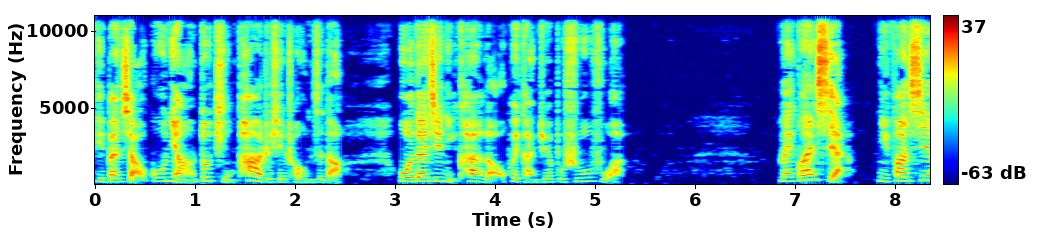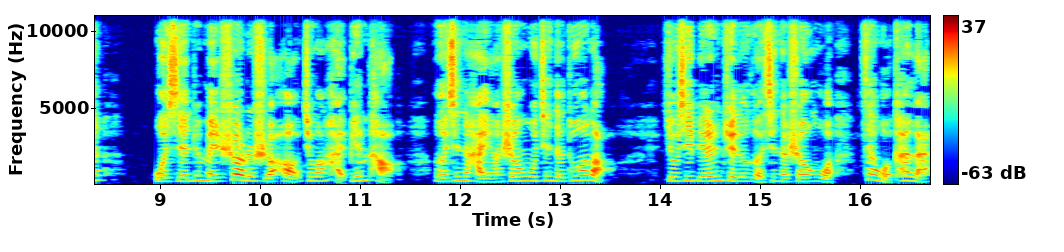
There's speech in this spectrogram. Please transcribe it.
一般小姑娘都挺怕这些虫子的，我担心你看了会感觉不舒服。没关系，你放心，我闲着没事儿的时候就往海边跑。恶心的海洋生物见得多了，有些别人觉得恶心的生物，在我看来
